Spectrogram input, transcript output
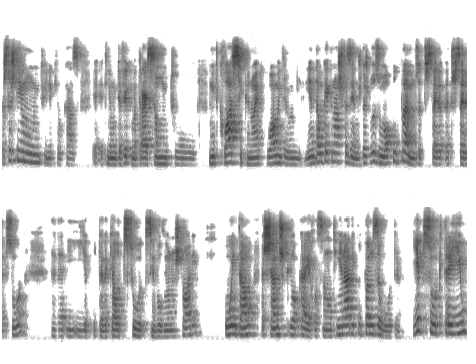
As pessoas tinham muito, e naquele caso é, tinha muito a ver com uma traição muito, muito clássica, não é? Porque o homem traiu a mulher. E então o que é que nós fazemos? Das duas, uma, ou culpamos a terceira, a terceira pessoa, uh, e, e a culpa é daquela pessoa que se envolveu na história, ou então achamos que, ok, a relação não tinha nada e culpamos a outra. E a pessoa que traiu,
